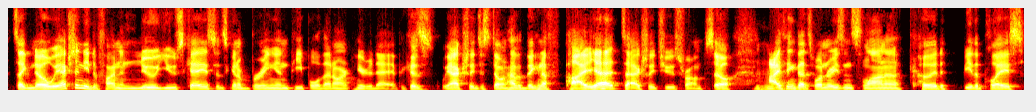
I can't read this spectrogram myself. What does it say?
It's like, no, we actually need to find a new use case. It's going to bring in people that aren't here today because we actually just don't have a big enough pie yet to actually choose from. So mm-hmm. I think that's one reason Solana could be the place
